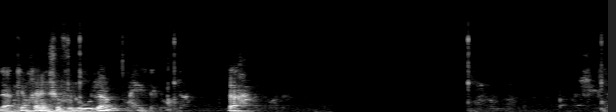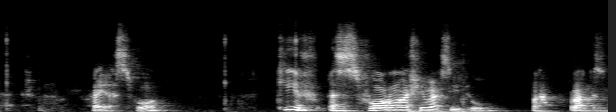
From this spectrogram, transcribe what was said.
لكن خلينا نشوف الأولى. هيك الأولى. لاحظ الاولى هاي S 4 كيف S 4 ماشي مع سي 2 ركز.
